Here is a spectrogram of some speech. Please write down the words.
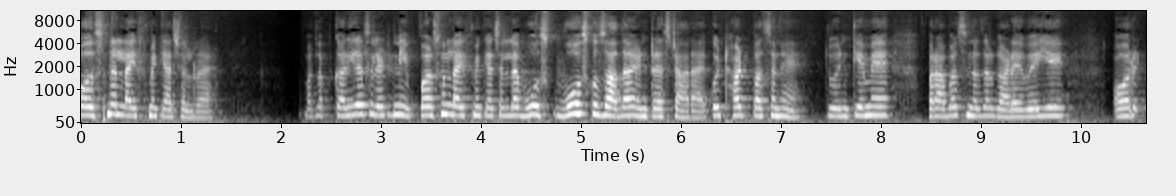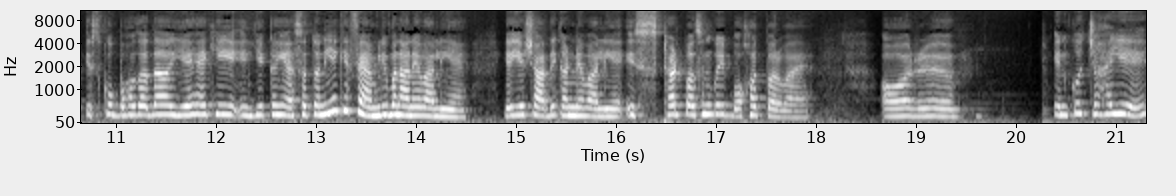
पर्सनल लाइफ में क्या चल रहा है? मतलब करियर से रिलेटेड नहीं पर्सनल लाइफ में क्या चल रहा है? वो वो उसको ज़्यादा इंटरेस्ट आ रहा है। कोई थर्ड पर्सन है, जो इनके में बराबर से नज़र गाड़े हुए ये। और इसको बहुत ज़्यादा ये है कि ये कहीं ऐसा तो नहीं है कि फैमिली बनाने वाली हैं, या ये शादी करने वाली हैं। इस थर्ड पर्सन को ही बहुत परवाह है। और इनको चाहिए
